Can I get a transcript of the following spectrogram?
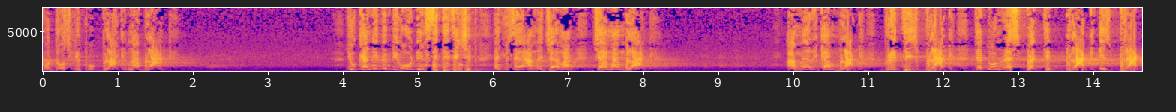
for those people, black na black. You can even be holding you say, I'm a German, German black. American black, British black. They don't respect it. Black is black.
